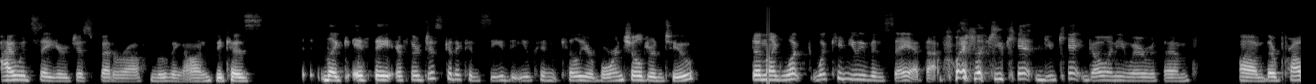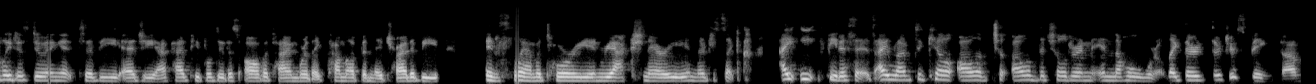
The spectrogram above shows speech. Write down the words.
I would say you're just better off moving on because like if they if they're just going to concede that you can kill your born children too then like what what can you even say at that point? Like you can't you can't go anywhere with them. Um, they're probably just doing it to be edgy. I've had people do this all the time where they come up and they try to be inflammatory and reactionary and they're just like i eat fetuses. I love to kill all of ch- all of the children in the whole world. Like they're they're just being dumb.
